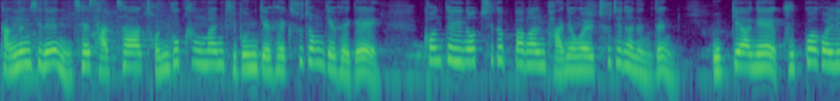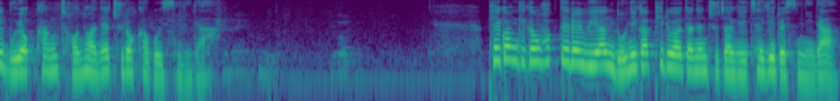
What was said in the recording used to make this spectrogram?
강릉시는 제4차 전국 항만 기본계획 수정 계획에 컨테이너 취급 방안 반영을 추진하는 등 옥계양의 국가관리 무역항 전환에 주력하고 있습니다. 폐광기금 확대를 위한 논의가 필요하다는 주장이 제기됐습니다.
